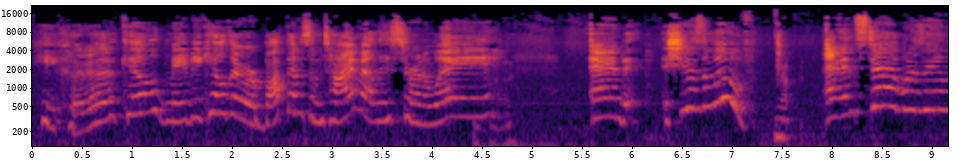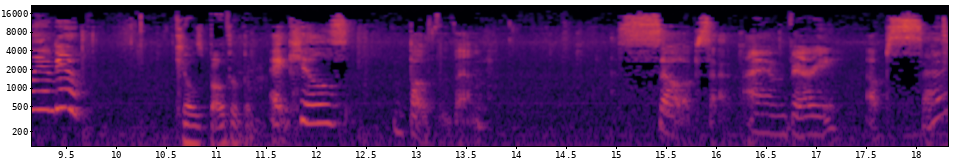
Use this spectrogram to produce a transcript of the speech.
he could have killed, maybe killed her, or bought them some time at least to run away. Mm-hmm. And she doesn't move. No. And instead, what does the alien do? Kills both of them. It kills both of them. So upset. I am very upset.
